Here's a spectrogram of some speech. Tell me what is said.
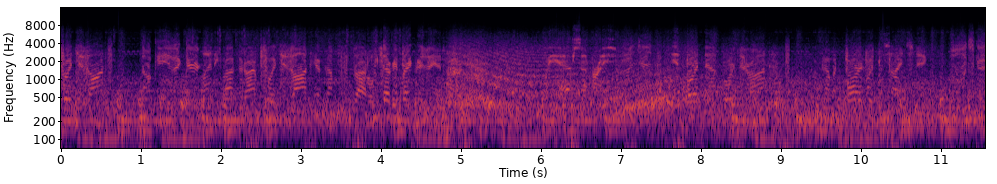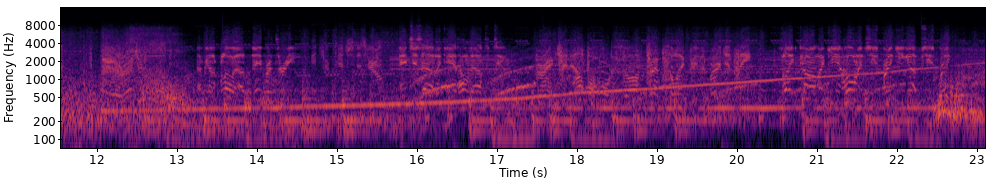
switch is on. Okay, Victor. Landing rocket arm switch is on. Here comes the throttle. Circuit breakers in. We have separation. Inboard and outboards are on. We're coming forward with the side stick. Looks good. Roger. I've got a blowout. Neighbor 3. Get your pitch to zero. Pitch is out. I can't hold altitude. Correction. Alpha hold is off. Trap selectors emergency. Flight com. I can't hold it. She's breaking up. She's breaking.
